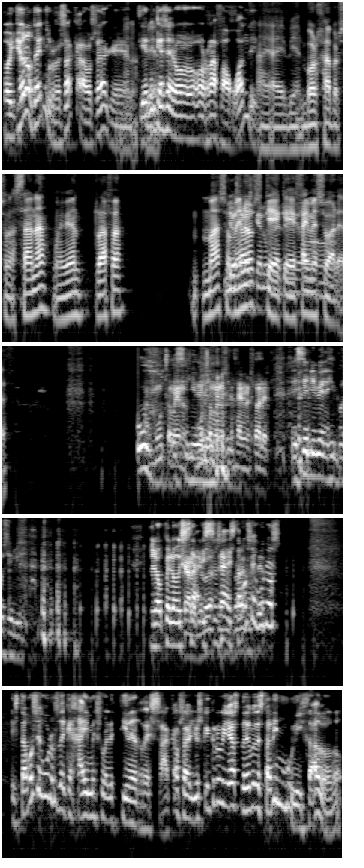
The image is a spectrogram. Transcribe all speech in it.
Pues yo no tengo resaca, o sea que Bueno, tienen bien. que ser o, o Rafa o Juan Di. Ahí, ahí, bien. Borja, persona sana, muy bien. Rafa, más o Yo menos que que, tenido- Jaime Suárez. Mucho ese menos, nivel- mucho menos que Jaime Suárez. Ese nivel es imposible. Pero, pero Claro, o sea, estamos seguros. ¿Estamos seguros de que Jaime Suárez tiene resaca? O sea, yo es que creo que ya debe de estar inmunizado, ¿no?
